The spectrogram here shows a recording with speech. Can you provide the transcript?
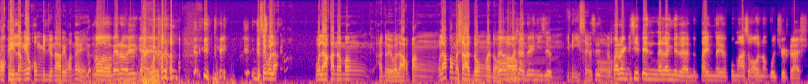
okay lang yun kung milyonaryo ka na eh Oo, pero yun nga eh. hindi, hindi Kasi wala wala ka namang ano eh, wala ka pang wala pa masyadong ano, Wala pa masyadong iniisip. Iniisip. Kasi oo. parang isipin na lang nila nung time na yun, pumasok ako ng culture crash.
